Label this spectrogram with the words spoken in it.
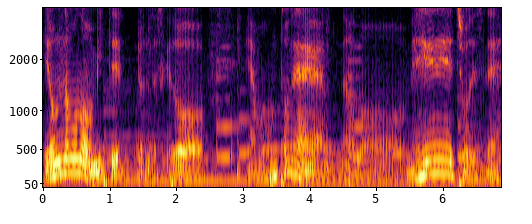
いろんなものを見てるんですけどいやもうほんとねあの名著ですね。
